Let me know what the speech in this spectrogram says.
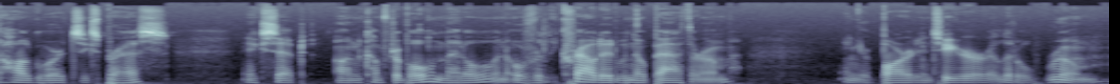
the Hogwarts Express, except uncomfortable, metal, and overly crowded with no bathroom, and you're barred into your little room.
